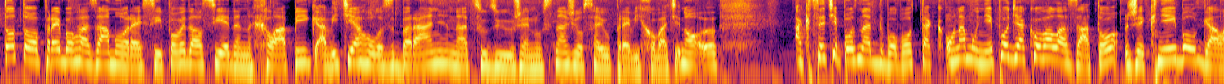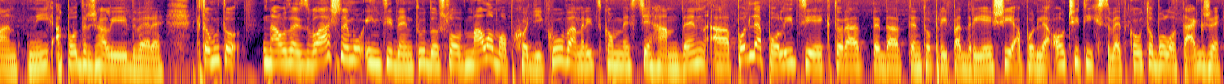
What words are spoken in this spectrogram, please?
toto pre Boha za more, si povedal si jeden chlapík a vytiahol zbraň na cudziu ženu. Snažil sa ju prevychovať. No, e, ak chcete poznať dôvod, tak ona mu nepoďakovala za to, že k nej bol galantný a podržali jej dvere. K tomuto naozaj zvláštnemu incidentu došlo v malom obchodíku v americkom meste Hamden a podľa polície, ktorá teda tento prípad rieši a podľa očitých svetkov to bolo tak, že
